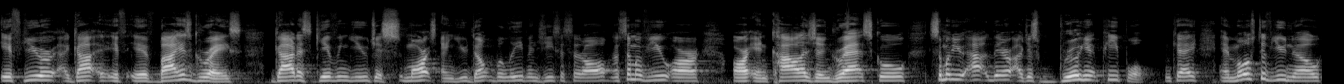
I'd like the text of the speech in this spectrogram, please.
if you're God, if, if by His grace God is giving you just smarts and you don't believe in Jesus at all? Now, some of you are, are in college and grad school. Some of you out there are just brilliant people, okay? And most of you know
